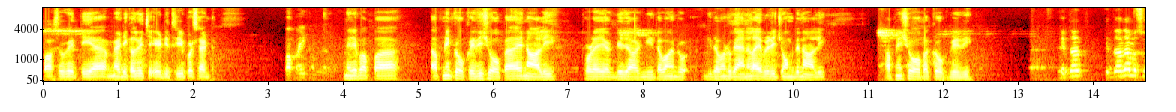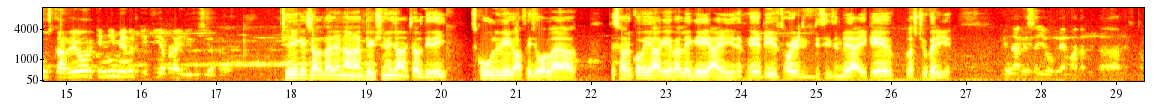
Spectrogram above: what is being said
ਪਾਸ ਹੋ ਕੀਤੀ ਹੈ। ਮੈਡੀਕਲ ਵਿੱਚ 83% ਪਾਪਾ ਹੀ ਕੰਮ ਕਰਦੇ। ਮੇਰੇ ਪਾਪਾ ਆਪਣੀ ਕਰੋਕਰੀ ਦੀ ਸ਼ਾਪ ਹੈ ਇਹ ਨਾਲ ਹੀ ਥੋੜੇ ਜਿਹਾ ਅੱਗੇ ਜਾ ਕੇ ਗੀਤਾਵਨ ਰੋ- ਗੀਤਾਵਨ ਰੁਕੈਨ ਲਾਇਬ੍ਰੇਰੀ ਚੌਂਕ ਦੇ ਨਾਲ ਹੀ ਆਪਣੀ ਸ਼ਾਪ ਹੈ ਕਰੋਕਰੀ ਦੀ। ਕਿਦਾਂ ਕਿਦਾਂ ਦਾ ਮਹਿਸੂਸ ਕਰ ਰਹੇ ਹੋ ਔਰ ਕਿੰਨੀ ਮਿਹਨਤ ਕੀਤੀ ਹੈ ਪੜ੍ਹਾਈ ਲਈ ਤੁਸੀਂ ਆਪਣੇ? ਠੀਕ ਹੈ ਚੱਲਦਾ ਰਿਹਾ ਨਾਲ ਨਾਲ ਟਿਊਸ਼ਨ ਵੀ ਨਾਲ ਚੱਲਦੀ ਰਹੀ। ਸਕੂਲ ਵੀ ਕਾਫੀ ਜ਼ੋਰ ਲਾਇਆ ਤੇ ਸਰ ਕੋ ਵੀ ਆਗੇ ਪਹਿਲੇ ਗਏ ਆਏ ਸੀ ਤੇ ਫੇਰ ਹੀ ਥੋੜੇ ਡਿਸੀਜਨ ਲਿਆ ਸੀ ਕਿ ਪਲੱਸ 2 ਕਰੀਏ। ਕਿੰਨਾ ਕਿ ਸਹਿਯੋਗ ਰਿਹਾ ਮਾਤਾ ਪਿਤਾ ਦਾ ਇਸ ਕੰਮ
